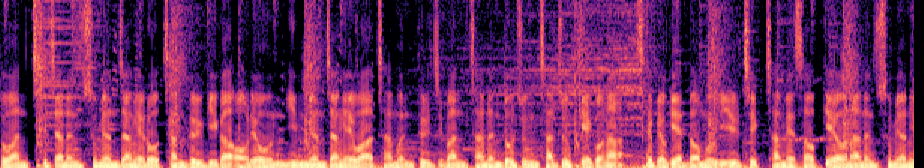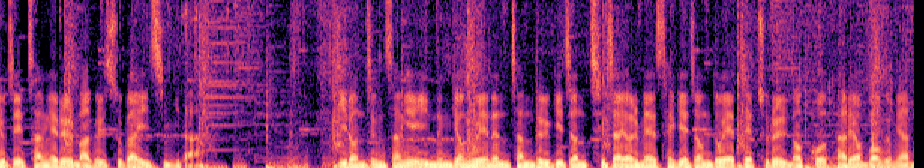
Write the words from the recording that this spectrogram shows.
또한 치자는 수면장애로 잠들기가 어려운 입면장애와 잠은 들지만 자는 도중 자주 깨거나 새벽에 너무 일찍 잠에서 깨어나는 수면유지 장애를 막을 수가 있습니다. 이런 증상이 있는 경우에는 잠들기 전 치자 열매 3개 정도의 대추를 넣고 달여 먹으면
